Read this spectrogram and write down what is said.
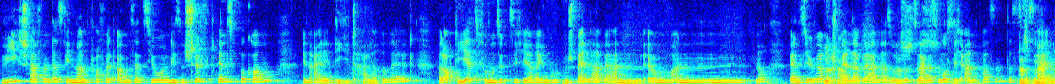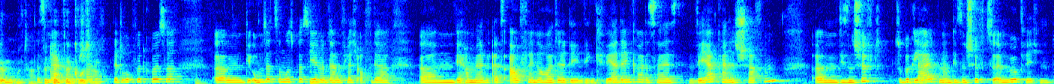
wie schaffen das die Non-Profit-Organisationen, diesen Shift hinzubekommen in eine digitalere Welt? Weil auch die jetzt 75-jährigen guten Spender werden irgendwann, ne, werden es jüngere ja, Spender werden. Also das sozusagen, es muss sich anpassen. Das, das, das merken eine. wir momentan. Das der Druck wird größer. Der Druck wird größer. Ähm, die Umsetzung muss passieren und dann vielleicht auch wieder, ähm, wir haben ja als Aufhänger heute den, den Querdenker. Das heißt, wer kann es schaffen, ähm, diesen Shift zu begleiten und diesen Shift zu ermöglichen,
